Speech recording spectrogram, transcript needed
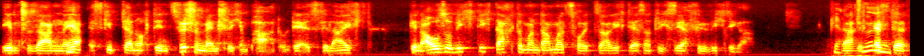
eben zu sagen, naja, ja. es gibt ja noch den zwischenmenschlichen Part und der ist vielleicht genauso wichtig, dachte man damals, heute sage ich, der ist natürlich sehr viel wichtiger. Ja, ja Geschäfte,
